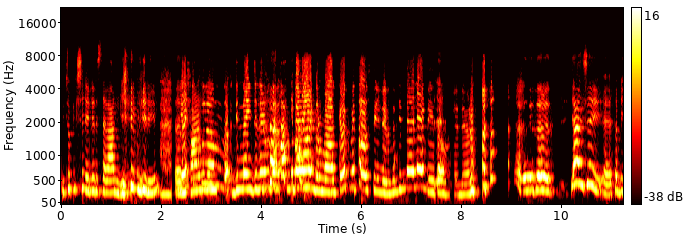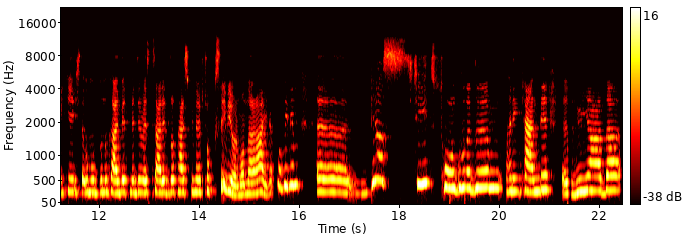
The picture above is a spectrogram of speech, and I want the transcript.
ütopik şeyleri seven bir biriyim. Yaşasın dinleyicilerimiz arasında da vardır muhakkak ve tavsiyelerini dinlerler diye tahmin ediyorum. evet evet. Yani şey e, tabii ki işte umudunu kaybetmedir vesairedir o tarz filmleri çok seviyorum onlar ayrı. Bu benim e, biraz şeyi sorguladığım hani kendi e, dünyada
